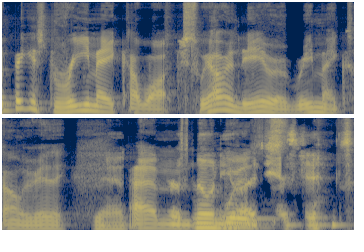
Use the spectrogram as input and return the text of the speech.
the biggest remake I watched. We are in the era of remakes, aren't we? Really? Yeah, Um, there's no new was- ideas, James.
